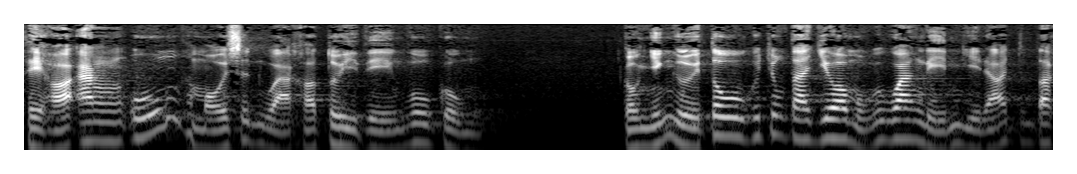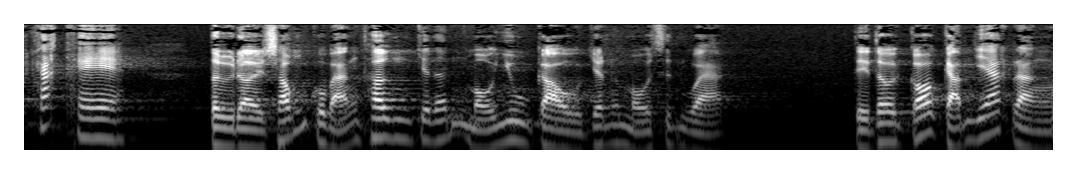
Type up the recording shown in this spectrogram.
thì họ ăn uống mọi sinh hoạt họ tùy tiện vô cùng. Còn những người tu của chúng ta do một cái quan niệm gì đó, chúng ta khắc khe từ đời sống của bản thân cho đến mọi nhu cầu, cho đến mọi sinh hoạt, thì tôi có cảm giác rằng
